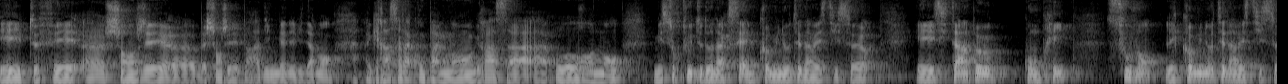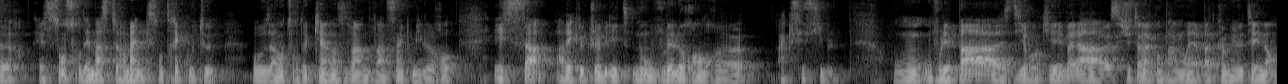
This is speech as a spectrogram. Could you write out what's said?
Et il te fait euh, changer, euh, bah, changer les paradigmes, bien évidemment, grâce à l'accompagnement, grâce à, à- au rendement. Mais surtout, il te donne accès à une communauté d'investisseurs. Et si tu as un peu compris, souvent, les communautés d'investisseurs, elles sont sur des masterminds qui sont très coûteux, aux alentours de 15, 20, 25 000 euros. Et ça, avec le Club Elite, nous, on voulait le rendre euh, accessible. On, on voulait pas euh, se dire, OK, bah là, euh, c'est juste un accompagnement, il n'y a pas de communauté. Non.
